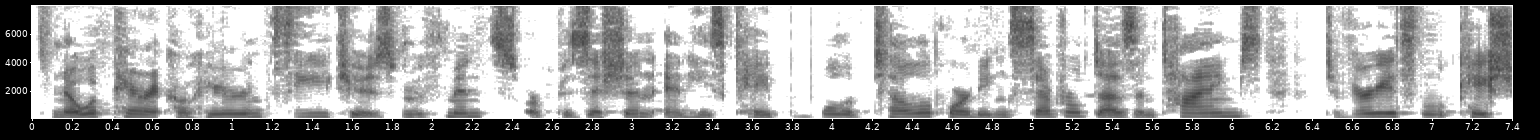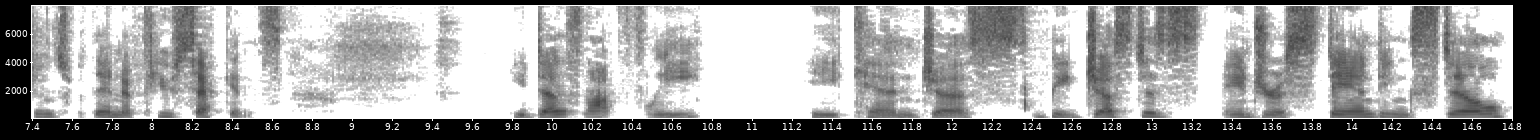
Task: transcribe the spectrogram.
There's no apparent coherency to his movements or position, and he's capable of teleporting several dozen times to various locations within a few seconds. He does not flee. He can just be just as dangerous standing still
